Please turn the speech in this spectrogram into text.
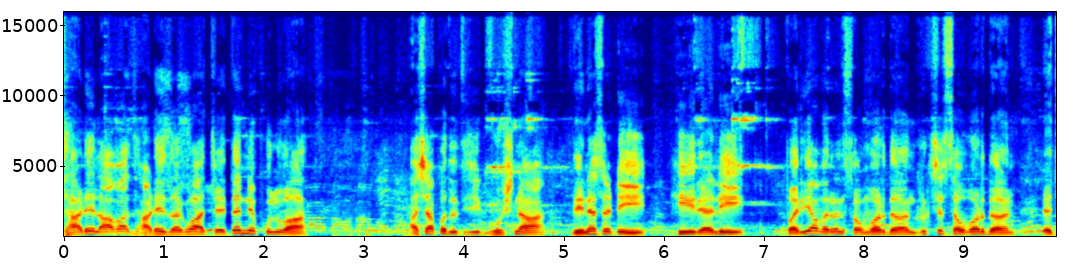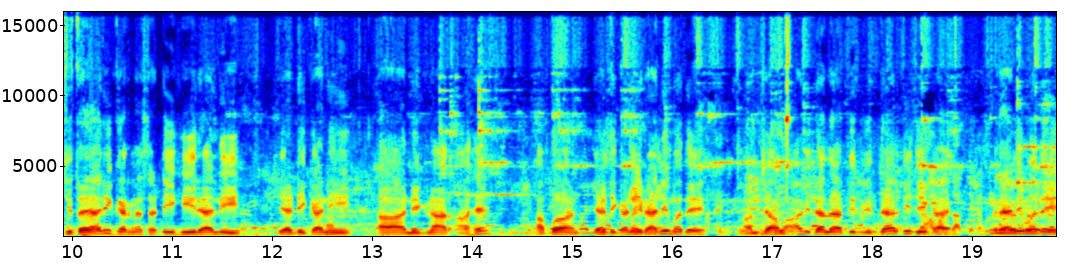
झाडे लावा झाडे जगवा चैतन्य फुलवा अशा पद्धतीची घोषणा देण्यासाठी ही रॅली पर्यावरण संवर्धन वृक्ष संवर्धन याची तयारी करण्यासाठी ही रॅली या ठिकाणी निघणार आहे. आपण या ठिकाणी रॅलीमध्ये आमच्या महाविद्यालयातील विद्यार्थी जे काय रॅलीमध्ये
